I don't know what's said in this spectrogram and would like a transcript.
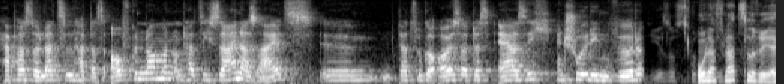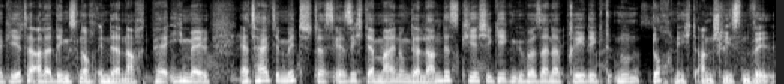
Herr Pastor Latzel hat das aufgenommen und hat sich seinerseits äh, dazu geäußert, dass er sich entschuldigen würde. Olaf Latzel reagierte allerdings noch in der Nacht per E-Mail. Er teilte mit, dass er sich der Meinung der Landeskirche gegenüber seiner Predigt nun doch nicht anschließen will.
